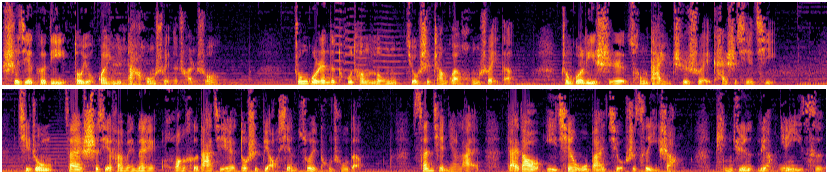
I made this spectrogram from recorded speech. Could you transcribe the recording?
世界各地都有关于大洪水的传说。中国人的图腾龙就是掌管洪水的。中国历史从大禹治水开始写起，其中在世界范围内，黄河大捷都是表现最突出的。三千年来，改道一千五百九十次以上，平均两年一次，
